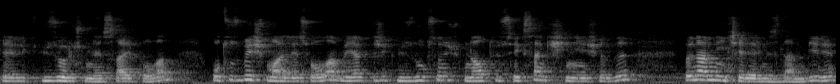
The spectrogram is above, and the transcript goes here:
karelik yüz ölçümüne sahip olan 35 mahallesi olan ve yaklaşık 193.680 kişinin yaşadığı önemli ilçelerimizden biri.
